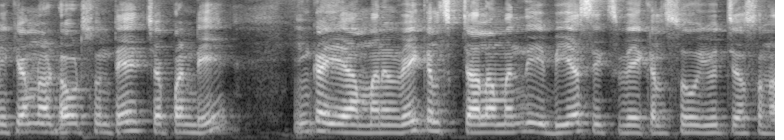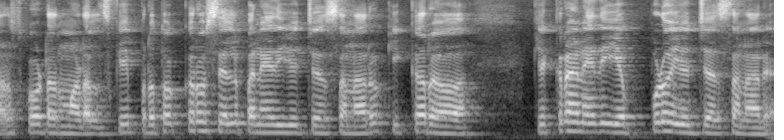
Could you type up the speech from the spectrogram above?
మీకు ఏమైనా డౌట్స్ ఉంటే చెప్పండి. ఇంకా మన వెహికల్స్ చాలామంది బిఎస్ సిక్స్ వెహికల్స్ యూజ్ చేస్తున్నారు స్కూటర్ మోడల్స్కి ప్రతి ఒక్కరూ సెల్ఫ్ అనేది యూజ్ చేస్తున్నారు. కిక్కర్ కిక్కర్ అనేది ఎప్పుడూ యూజ్ చేస్తున్నారు.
